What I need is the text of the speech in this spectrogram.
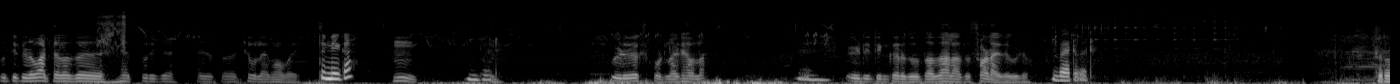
तू तिकडे वाटायला जर ह्या तुरीच्या ह्याच्यात ठेवलाय मोबाईल तुम्ही का? हम्म. बरं. व्हिडिओ एक्सपोर्टला ठेवला. हम्म. एडिटिंग करत होता झाला तर सोडायचा व्हिडिओ बरं बरं. तर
